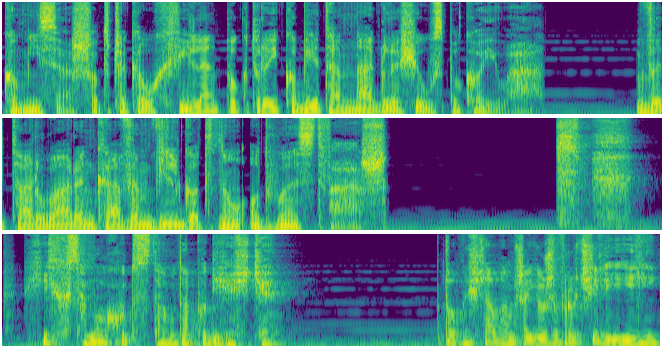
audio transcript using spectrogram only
Komisarz odczekał chwilę, po której kobieta nagle się uspokoiła. Wytarła rękawem wilgotną od łez twarz. Ich samochód stał na podjeździe. Pomyślałam, że już wrócili i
